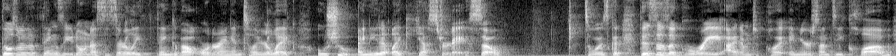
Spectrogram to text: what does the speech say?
those are the things that you don't necessarily think about ordering until you're like, oh shoot, I need it like yesterday. So it's always good. This is a great item to put in your Scentsy club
